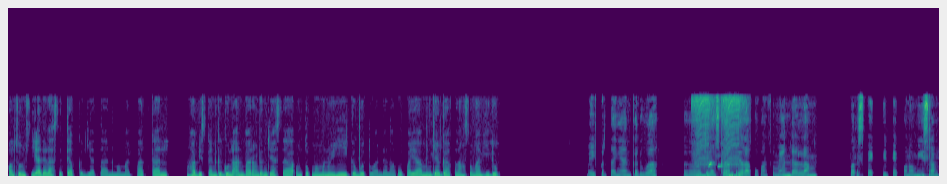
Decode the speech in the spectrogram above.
Konsumsi adalah setiap kegiatan memanfaatkan menghabiskan kegunaan barang dan jasa untuk memenuhi kebutuhan dalam upaya menjaga kelangsungan hidup. Baik, pertanyaan kedua, eh, jelaskan perilaku konsumen dalam perspektif ekonomi Islam.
